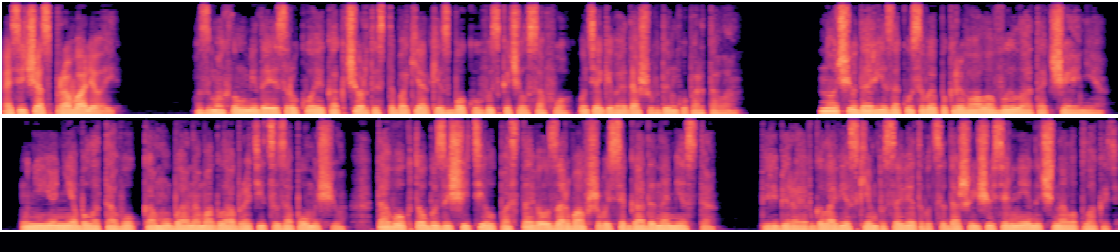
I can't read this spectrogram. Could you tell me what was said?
А сейчас проваливай». Взмахнул Медеис рукой, и как черт из табакерки сбоку выскочил Сафо, утягивая Дашу в дымку портала. Ночью Дарья, закусывая покрывало, выла от отчаяния. У нее не было того, к кому бы она могла обратиться за помощью, того, кто бы защитил, поставил взорвавшегося гада на место — Перебирая в голове, с кем посоветоваться, Даша еще сильнее начинала плакать.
